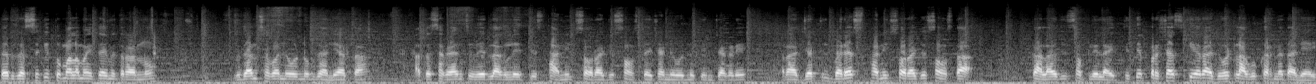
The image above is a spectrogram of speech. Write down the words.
तर जसं की तुम्हाला माहीत आहे मित्रांनो विधानसभा निवडणूक झाली आता. आता सगळ्यांचे वेध लागले ते स्थानिक स्वराज्य संस्थेच्या निवडणुकींच्याकडे. राज्यातील बऱ्याच स्थानिक स्वराज्य संस्था कालावधी संपलेला आहे तिथे प्रशासकीय राजवट लागू करण्यात आली आहे.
